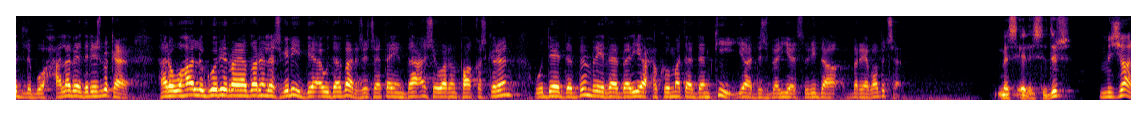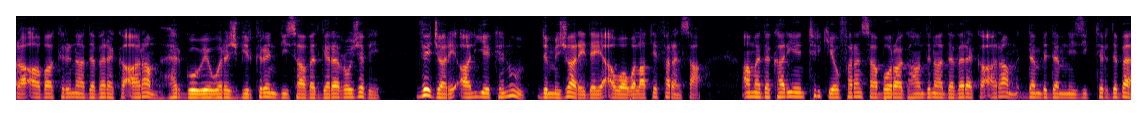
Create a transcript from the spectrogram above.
ادلب و حلب دریج بکه هر وها لگوری رایدارن لشگری دی او دور جچتین داعش ورن پاقش کرن و دی دبن ریوبری حکومت دمکی یا دجبری سوری دا بریبا بچه. meselesidir. Mijara avakirina devereke aram her govê were ji bîrkirin dîsa vedgere rojevê, vê carê aliyê kenû di mijarê de ye ewa welatê Ferensa. Amadekariyên Tirkiye û Ferensa bo ragihandina devereke aram dem bi dem nêzîktir dibe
